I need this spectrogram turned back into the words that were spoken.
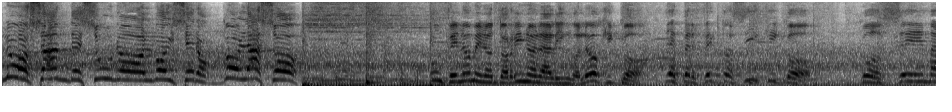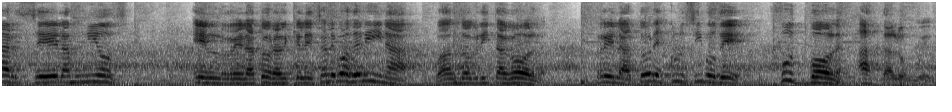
Los Andes 1, Olboy 0, golazo. Un fenómeno torrino laringológico, desperfecto psíquico. José Marcela Muñoz, el relator al que le sale voz de mina cuando grita gol. Relator exclusivo de Fútbol hasta los huevos.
